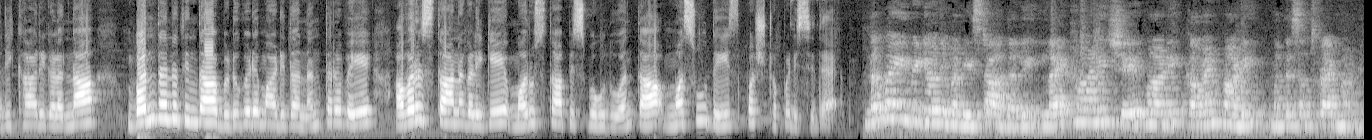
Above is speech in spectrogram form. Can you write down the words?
ಅಧಿಕಾರಿಗಳನ್ನ ಬಂಧನದಿಂದ ಬಿಡುಗಡೆ ಮಾಡಿದ ನಂತರವೇ ಅವರ ಸ್ಥಾನಗಳಿಗೆ ಮರುಸ್ಥಾಪಿಸಬಹುದು ಅಂತ ಮಸೂದೆ ಸ್ಪಷ್ಟಪಡಿಸಿದೆ. ನಮ್ಮ ಈ ವಿಡಿಯೋ ನಿಮಗೆ ಇಷ್ಟ ಆದಲ್ಲಿ ಲೈಕ್ ಮಾಡಿ, ಶೇರ್ ಮಾಡಿ, ಕಮೆಂಟ್ ಮಾಡಿ ಮತ್ತೆ ಸಬ್ಸ್ಕ್ರೈಬ್ ಮಾಡಿ.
